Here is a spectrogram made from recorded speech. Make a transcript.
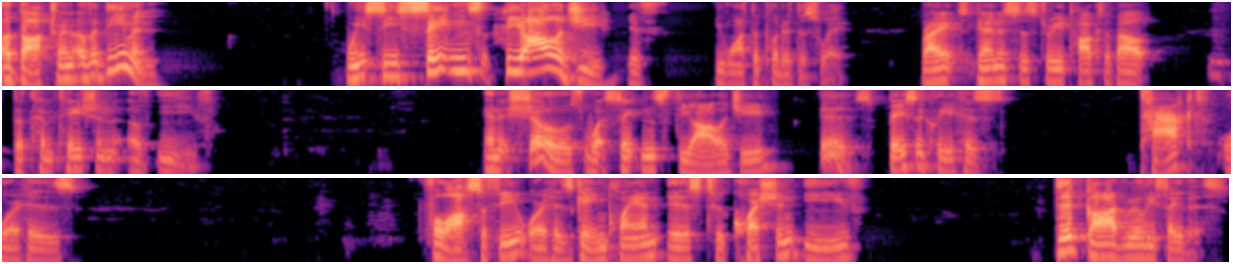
a doctrine of a demon. We see Satan's theology, if you want to put it this way, right? Genesis 3 talks about the temptation of Eve. And it shows what Satan's theology is. Basically, his tact or his philosophy or his game plan is to question Eve Did God really say this?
